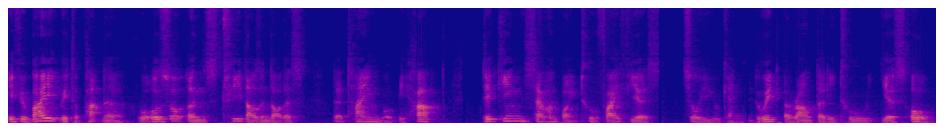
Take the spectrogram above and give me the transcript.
If you buy it with a partner who also earns $3,000, the time will be halved, taking 7.25 years, so you can do it around 32 years old.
